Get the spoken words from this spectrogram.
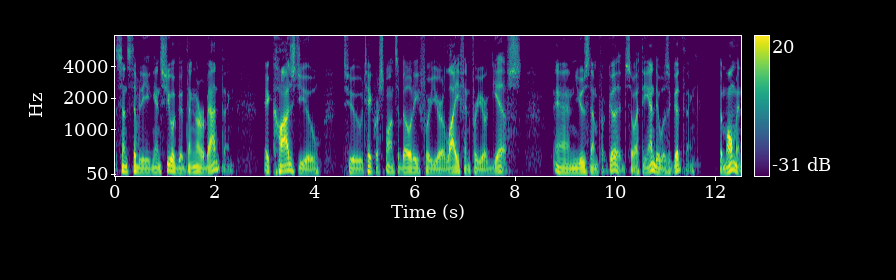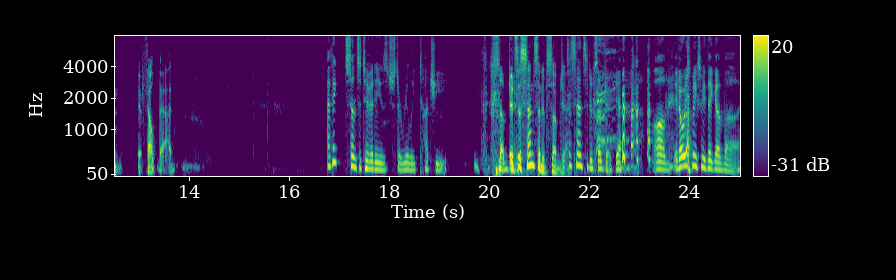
sensitivity against you a good thing or a bad thing? it caused you to take responsibility for your life and for your gifts and use them for good. So at the end, it was a good thing. The moment, it felt bad. I think sensitivity is just a really touchy subject. It's a sensitive subject. It's a sensitive subject, yeah. um, it always makes me think of uh,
